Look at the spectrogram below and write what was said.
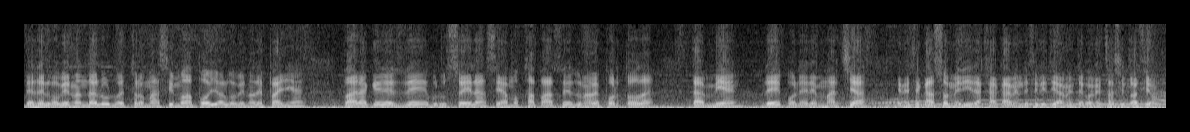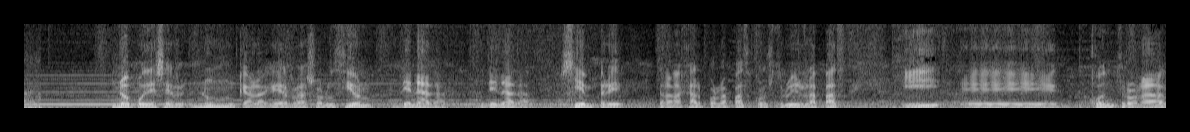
desde el gobierno andaluz, nuestro máximo apoyo al gobierno de España para que desde Bruselas seamos capaces de una vez por todas también de poner en marcha, en este caso, medidas que acaben definitivamente con esta situación. No puede ser nunca la guerra solución de nada, de nada. Siempre trabajar por la paz, construir la paz y eh, controlar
